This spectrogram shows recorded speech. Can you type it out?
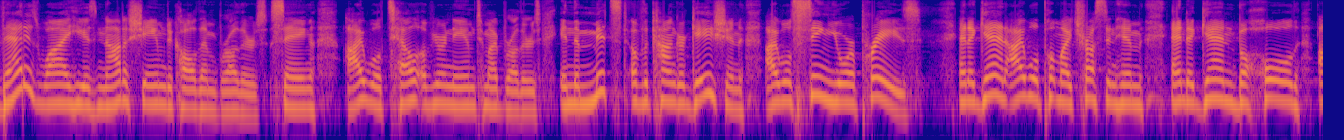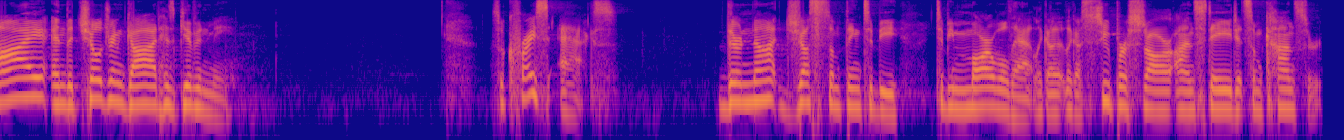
that is why he is not ashamed to call them brothers, saying, I will tell of your name to my brothers. In the midst of the congregation, I will sing your praise. And again, I will put my trust in him. And again, behold, I and the children God has given me. So Christ's acts, they're not just something to be, to be marveled at, like a, like a superstar on stage at some concert.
